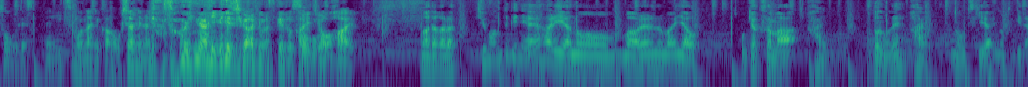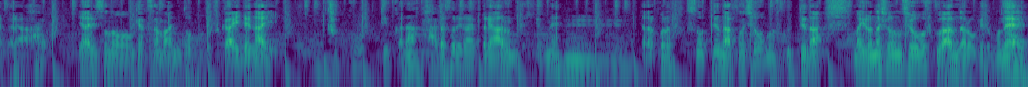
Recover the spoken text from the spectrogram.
そうですね。いつも何かおしゃれな装いなイメージがありますけど、そう会長。はい。まあだから基本的にはやはりあのーまあ我々の場合にはおお客様はい。とのね、はい。のお付き合いの時だから、はい。やはりそのお客様にとって不快でない格好っていうかな、はいやっぱりそれがやっぱりあるんですよね。うん。だからこの服装っていうのは、その勝負服っていうのは、まあいろんな勝負服があるんだろうけどもね、はい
